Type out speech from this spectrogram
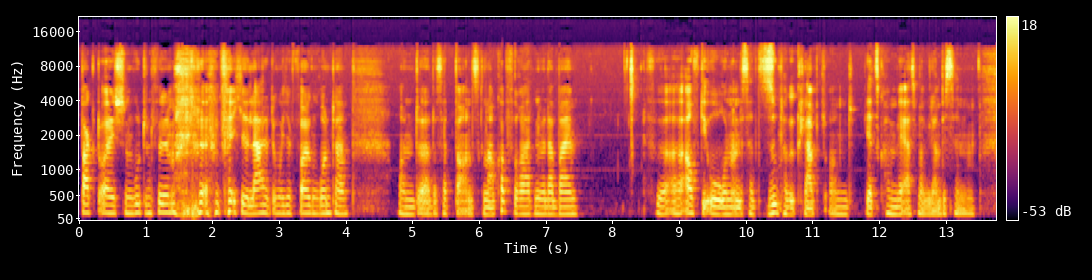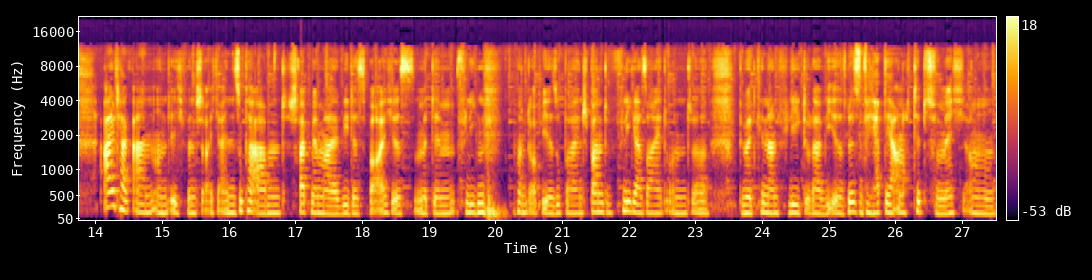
packt euch einen guten Film ein oder irgendwelche, ladet irgendwelche Folgen runter. Und äh, das hat bei uns, genau, Kopfhörer hatten wir dabei für äh, auf die Ohren und es hat super geklappt. Und jetzt kommen wir erstmal wieder ein bisschen im Alltag an und ich wünsche euch einen super Abend. Schreibt mir mal, wie das bei euch ist mit dem Fliegen und ob ihr super entspannte Flieger seid und äh, wie mit Kindern fliegt oder wie ihr das löst. Vielleicht habt ihr ja auch noch Tipps für mich. Ähm,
